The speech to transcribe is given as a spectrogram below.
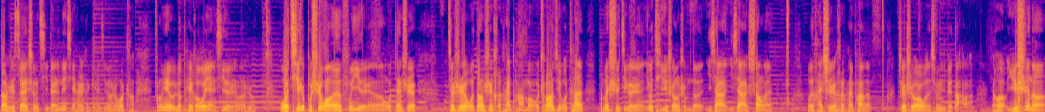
当时虽然生气，但是内心还是很开心的。我说我靠，终于有一个配合我演戏的人了是吧？我其实不是忘恩负义的人啊，我但是。就是我当时很害怕嘛，我冲上去，我看他们十几个人，有体育生什么的，一下一下上来，我还是很害怕的。这时候我的兄弟就被打了，然后于是呢，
